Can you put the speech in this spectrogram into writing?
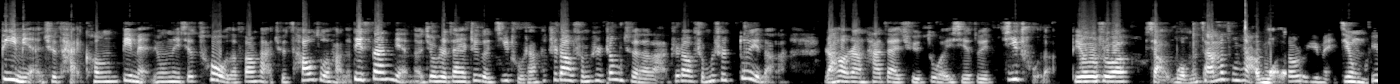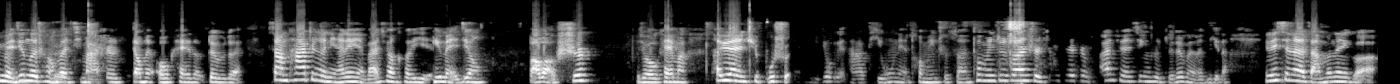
避免去踩坑，避免用那些错误的方法去操作他的。第三点呢，就是在这个基础上，他知道什么是正确的了，知道什么是对的了，然后让他再去做一些最基础的，比如说小我们咱们从小抹的都是郁美净嘛，郁美净的成分起码是相对 OK 的，对不对？像他这个年龄也完全可以郁美净保保湿，不就 OK 吗？他愿意去补水，你就给他提供点透明质酸，透明质酸是这些是安全性是绝对没问题的，因为现在咱们那个。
